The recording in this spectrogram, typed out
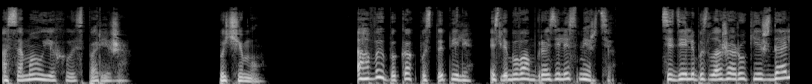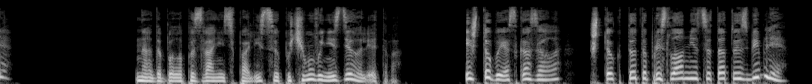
а сама уехала из Парижа. Почему? А вы бы как поступили, если бы вам грозили смертью? Сидели бы сложа руки и ждали? Надо было позвонить в полицию. Почему вы не сделали этого? И что бы я сказала? Что кто-то прислал мне цитату из Библии?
